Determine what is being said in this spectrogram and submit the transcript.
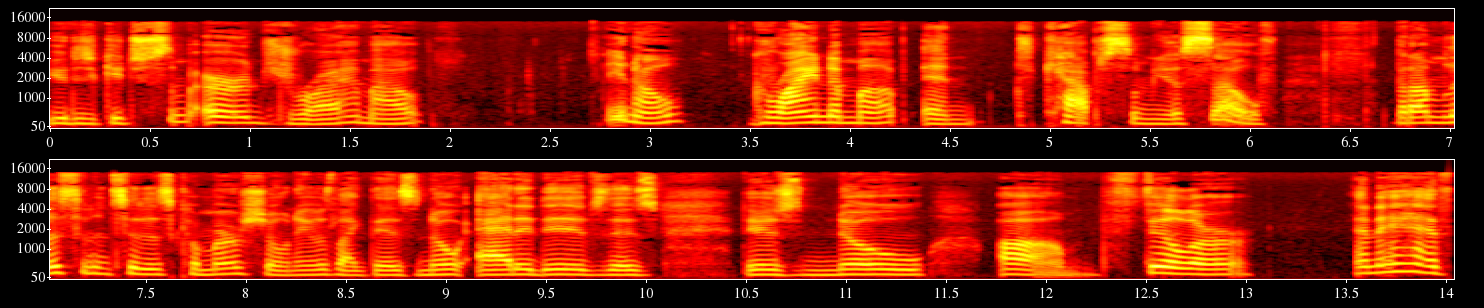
you just get you some herbs, dry them out, you know, grind them up and capsule them yourself. But I'm listening to this commercial and it was like, there's no additives, there's there's no um, filler, and they had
